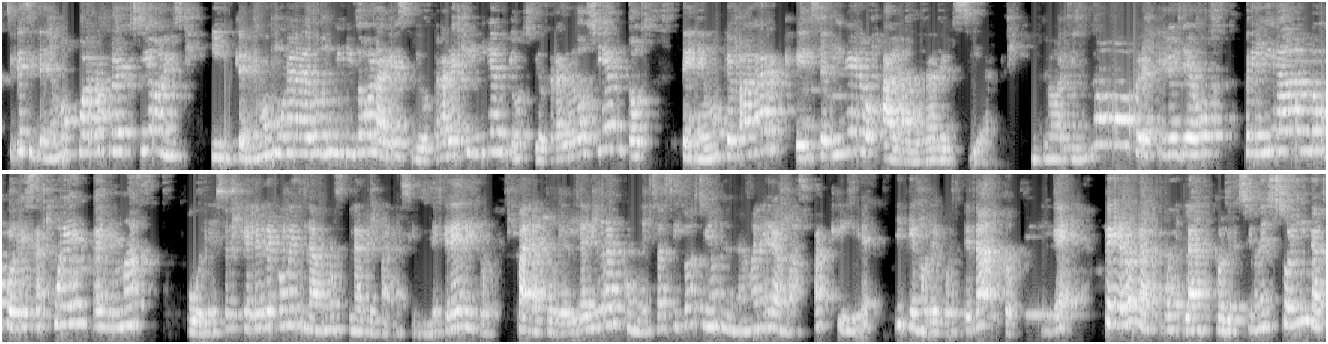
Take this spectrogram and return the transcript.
Así que si tenemos cuatro colecciones y tenemos una de dos mil dólares y otra de 500 y otra de 200, tenemos que pagar ese dinero a la hora del cierre. Entonces me va a decir, no, pero es que yo llevo peleando por esa cuenta y demás. Por eso es que le recomendamos la reparación de crédito, para poderle ayudar con esa situación de una manera más factible y que no le cueste tanto. Pero las, las colecciones sólidas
